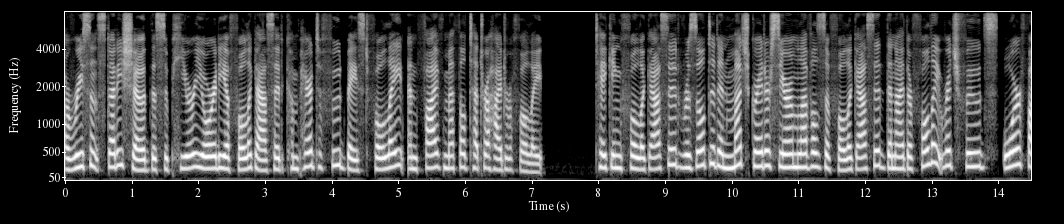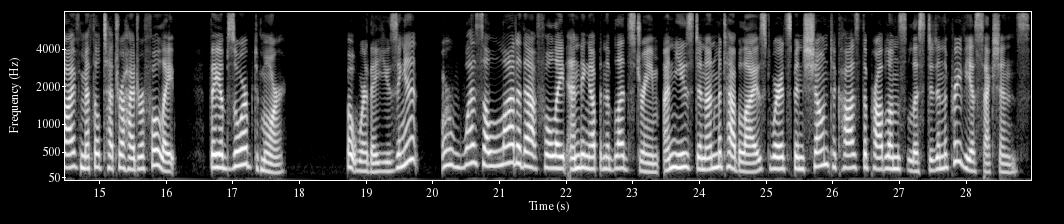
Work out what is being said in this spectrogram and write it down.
A recent study showed the superiority of folic acid compared to food based folate and 5 methyl tetrahydrofolate. Taking folic acid resulted in much greater serum levels of folic acid than either folate rich foods or 5 methyl tetrahydrofolate. They absorbed more. But were they using it? Or was a lot of that folate ending up in the bloodstream, unused and unmetabolized, where it's been shown to cause the problems listed in the previous sections?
